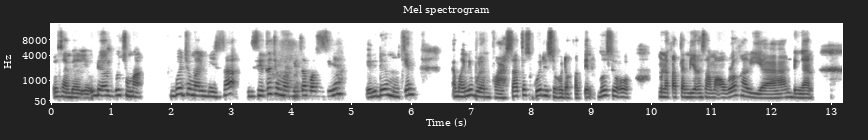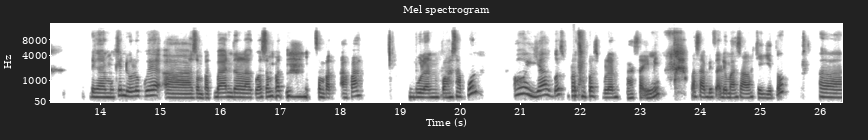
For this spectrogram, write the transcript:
terus sambil ya udah gue cuma gue cuma bisa di situ cuma bisa posisinya jadi dia mungkin emang ini bulan puasa terus gue disuruh deketin gue suruh mendekatkan diri sama Allah kali ya dengan dengan mungkin dulu gue uh, sempat bandel lah gue sempat sempat apa bulan puasa pun oh iya gue sempat pas bulan puasa ini pas habis ada masalah kayak gitu uh,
